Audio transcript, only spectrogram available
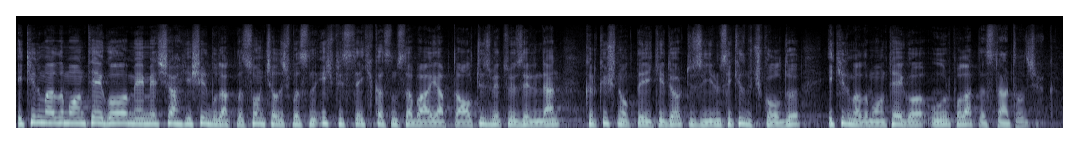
2 numaralı Montego Mehmet Şah Yeşilbudak'la son çalışmasını iç pistte 2 Kasım sabahı yaptı. 600 metre üzerinden 43.2 428.5 oldu. 2 numaralı Montego Uğur Polat'la start alacak.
